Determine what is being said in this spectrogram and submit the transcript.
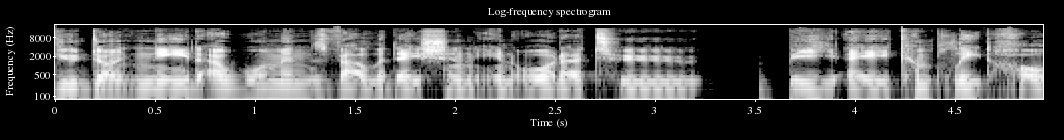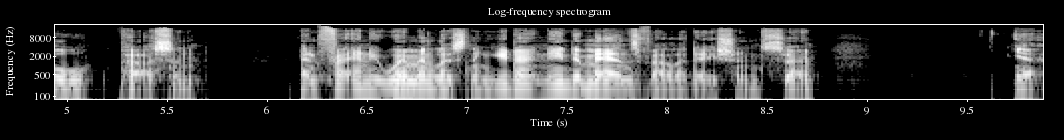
you don't need a woman's validation in order to be a complete whole person. And for any women listening, you don't need a man's validation. So, yeah,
